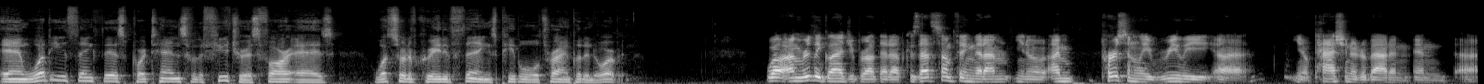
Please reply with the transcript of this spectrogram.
And what do you think this portends for the future as far as what sort of creative things people will try and put into orbit? Well, I'm really glad you brought that up because that's something that I'm, you know, I'm personally really uh, you know passionate about and and uh,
